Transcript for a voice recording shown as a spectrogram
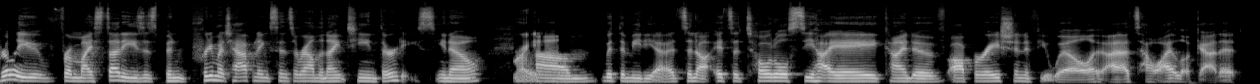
really from my studies, it's been pretty much happening since around the 1930s, you know, right. Um, with the media. It's an it's a total CIA kind of operation, if you will. That's how I look at it.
